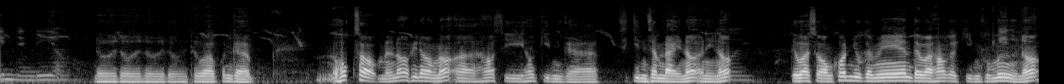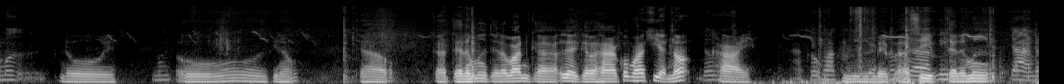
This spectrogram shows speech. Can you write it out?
กินอย่างเดียวโดยโดยโดยโดยถือว่าเพิ่นก็หกสอบนะเนาะพี่น้องเนาะอ่าเฮาสิเฮากินก็สิกินซำใดเนาะอันนี้เนาะโดย แต่ว่าสองคนอยู่กับแม่นแต่ว่าเฮาก็กินคู่มือเนาะมื้อโดย มื้อโอ้ยพี่น้องเจ้าก็แต่ละมื้อแต่ละวันก็เอื้อยก็หาก็มาหาเขียดเนาะขาย อะก็มาอืเขีมยนแบบอาชีพแต่ละมื้อจ้างด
